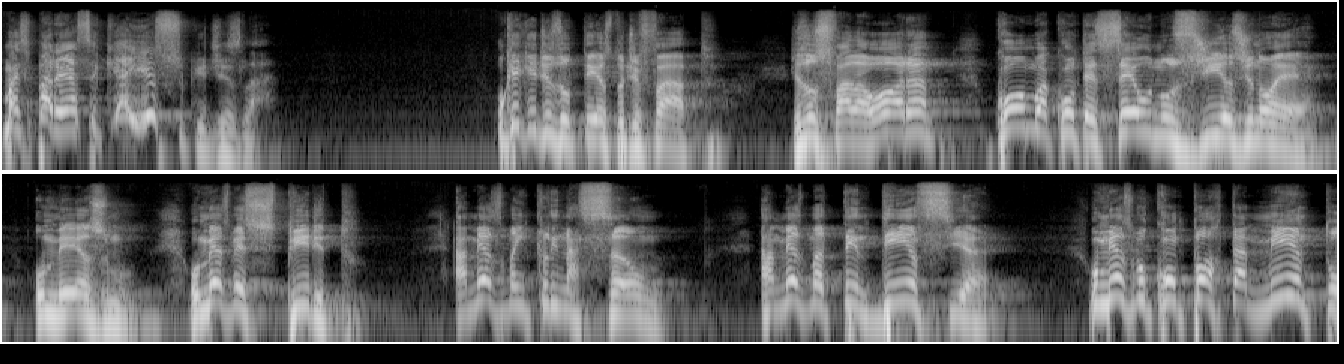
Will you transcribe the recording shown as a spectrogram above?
Mas parece que é isso que diz lá. O que, que diz o texto de fato? Jesus fala, ora, como aconteceu nos dias de Noé, o mesmo, o mesmo espírito, a mesma inclinação, a mesma tendência, o mesmo comportamento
